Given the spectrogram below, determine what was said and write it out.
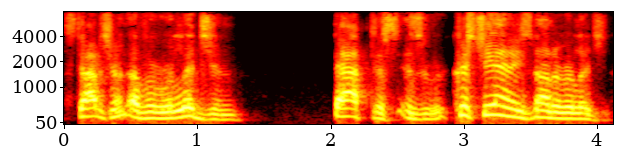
Establishment of a religion, Baptist is Christianity is not a religion.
